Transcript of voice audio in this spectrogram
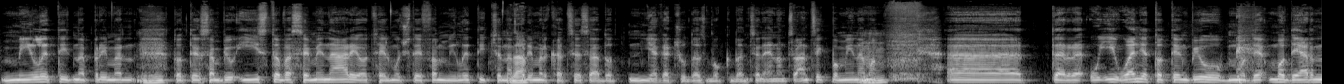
Miletit, na primjer, mm-hmm. to te sam bio isto v seminari od Helmut Štefan Miletića, na Da. primjer, kad se sad od njega čuda zbog 1921 pominamo. E, ter, I on je to tem bil moder, modern,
